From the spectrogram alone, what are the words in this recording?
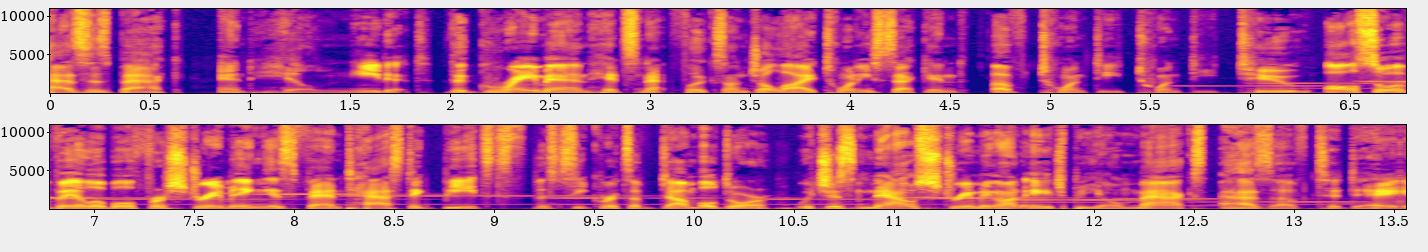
has his back and he'll need it. The Gray Man hits Netflix on July 22nd of 2022. Also available for streaming is Fantastic Beasts: The Secrets of Dumbledore, which is now streaming on HBO Max as of today.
